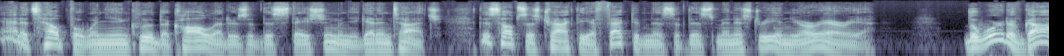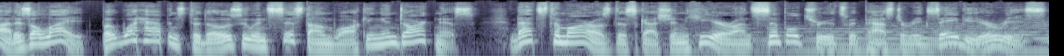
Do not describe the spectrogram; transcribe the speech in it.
And it's helpful when you include the call letters of this station when you get in touch. This helps us track the effectiveness of this ministry in your area. The Word of God is a light, but what happens to those who insist on walking in darkness? That's tomorrow's discussion here on Simple Truths with Pastor Xavier Reese.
